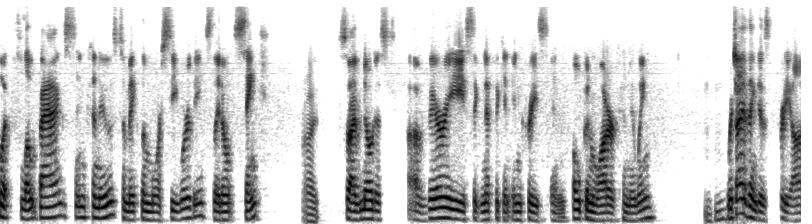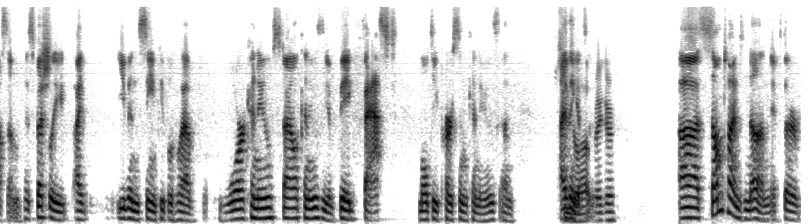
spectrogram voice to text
put float bags in canoes to make them more seaworthy so they don't sink. Right. So I've noticed a very significant increase in open water canoeing, mm-hmm. which I think is pretty awesome. Especially I've even seen people who have war canoe style canoes, you know, big, fast, multi-person canoes, and I think it's outrigger. Uh, sometimes none if they're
